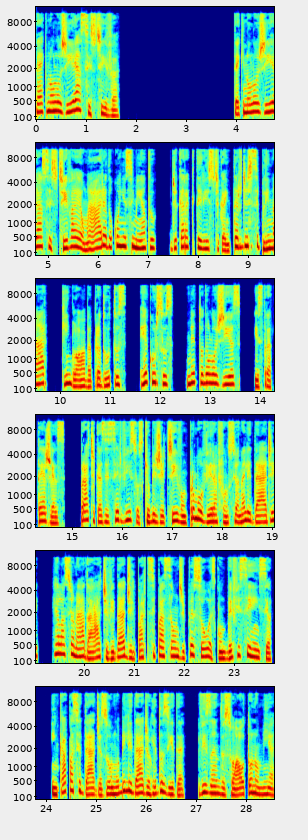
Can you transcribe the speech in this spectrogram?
Tecnologia assistiva. Tecnologia assistiva é uma área do conhecimento, de característica interdisciplinar, que engloba produtos, recursos, metodologias, estratégias, práticas e serviços que objetivam promover a funcionalidade, relacionada à atividade e participação de pessoas com deficiência, incapacidades ou mobilidade reduzida, visando sua autonomia,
